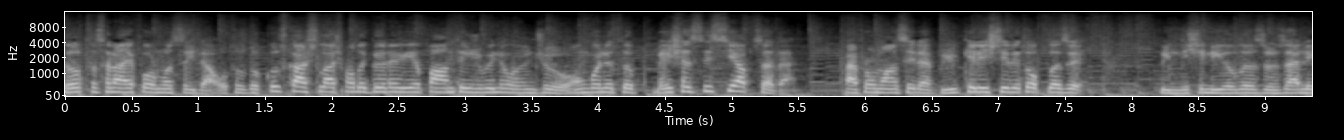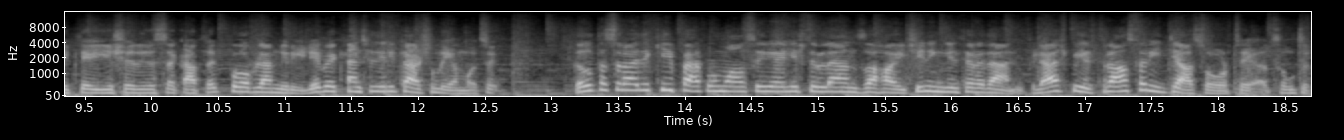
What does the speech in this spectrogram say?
Galatasaray formasıyla 39 karşılaşmada görev yapan tecrübeli oyuncu 10 gol atıp 5 asist yapsa da performansıyla büyük eleştiri topladı. Bildişili Yıldız özellikle yaşadığı sakatlık problemleriyle beklentileri karşılayamadı. Galatasaray'daki performansıyla eleştirilen Zaha için İngiltere'den flash bir transfer iddiası ortaya atıldı.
